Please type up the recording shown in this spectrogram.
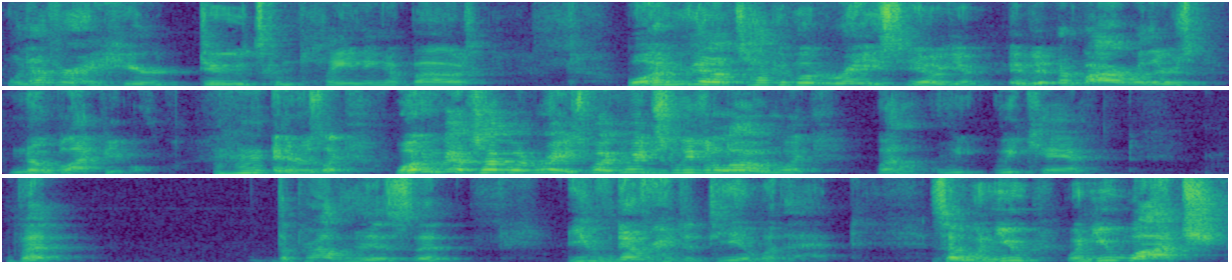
whenever I hear dudes complaining about why do we gotta talk about race? You know, you in a bar where there's no black people, Mm-hmm. and it was like, why do we gotta talk about race? Why can't we just leave it alone? like, well, we we can, but the problem is that you've never had to deal with that. So when you when you watch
